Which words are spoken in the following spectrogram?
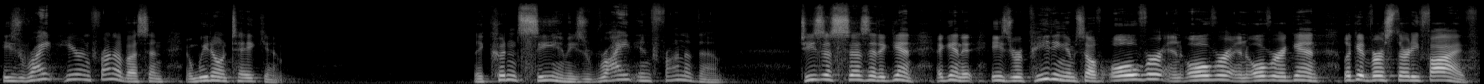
he's right here in front of us, and, and we don't take him. They couldn't see him, he's right in front of them. Jesus says it again. Again, it, he's repeating himself over and over and over again. Look at verse 35.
